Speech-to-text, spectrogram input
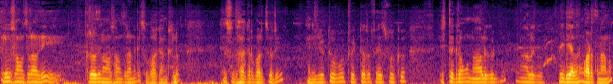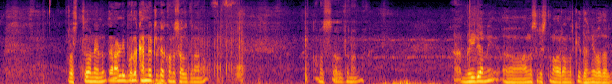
తెలుగు సంవత్సరాది క్రోధినామ సంవత్సరానికి శుభాకాంక్షలు. నేను సుధాకర్ పరచూరి నేను యూట్యూబ్ ట్విట్టర్ ఫేస్బుక్ ఇన్స్టాగ్రామ్ నాలుగు నాలుగు మీడియాలను వాడుతున్నాను. ప్రస్తుతం నేను తెనాలిపోలో కండక్టర్గా కొనసాగుతున్నాను. కొనసాగుతున్నాను. మీడియాని అనుసరిస్తున్న వారందరికీ ధన్యవాదాలు.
